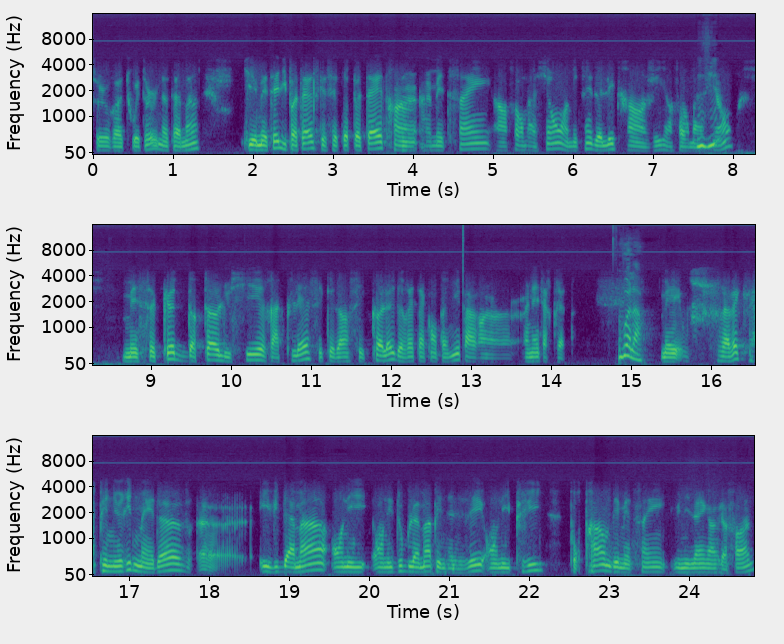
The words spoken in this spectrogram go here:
sur euh, Twitter notamment, qui émettait l'hypothèse que c'était peut-être un, médecin en formation, un médecin de l'étranger en formation. Mm-hmm. Mais ce que Dr Lucier rappelait, c'est que dans ces cas-là, il devrait être accompagné par un interprète. Voilà. Mais avec la pénurie de main-d'œuvre, euh, évidemment, on est, on est doublement pénalisé. On est pris pour prendre des médecins unilingues anglophones,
